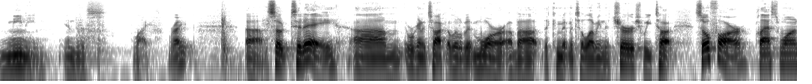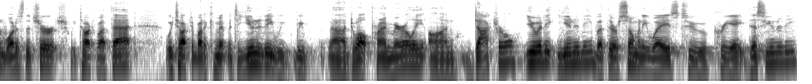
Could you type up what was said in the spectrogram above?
meaning in this life, right? Uh, so today um, we're going to talk a little bit more about the commitment to loving the church. We talked so far, class one. What is the church? We talked about that. We talked about a commitment to unity. We, we uh, dwelt primarily on doctrinal unity, but there are so many ways to create disunity.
